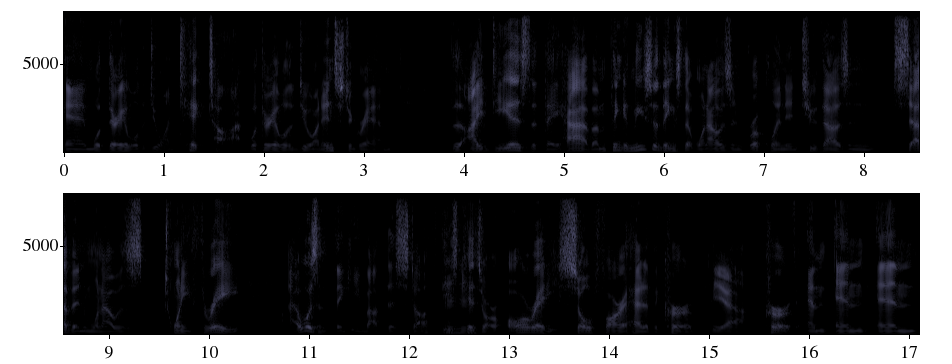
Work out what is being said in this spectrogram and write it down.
and what they're able to do on TikTok, what they're able to do on Instagram, the ideas that they have. I'm thinking these are things that when I was in Brooklyn in 2007, when I was 23, I wasn't thinking about this stuff. These kids are already so far ahead of the curve Yeah. curve and and and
